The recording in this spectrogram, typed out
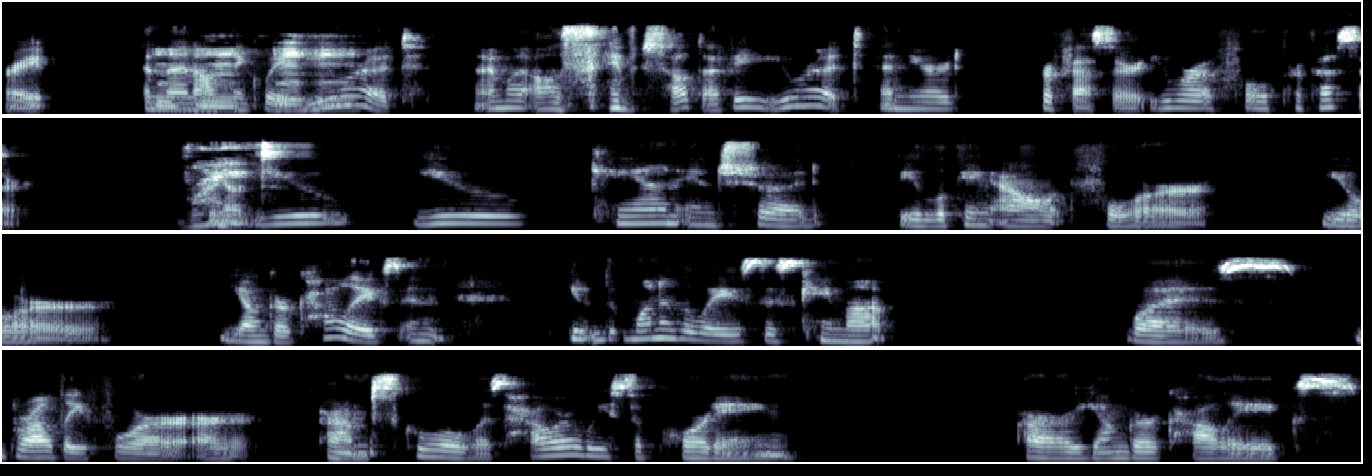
right? And then mm-hmm, I'll think, wait, mm-hmm. you were a, t- I'm, I'll say, Michelle Duffy, you were a tenured professor. You were a full professor. Right. You, know, you, you can and should be looking out for your younger colleagues. And you know, one of the ways this came up was broadly for our um, school was how are we supporting our younger colleagues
